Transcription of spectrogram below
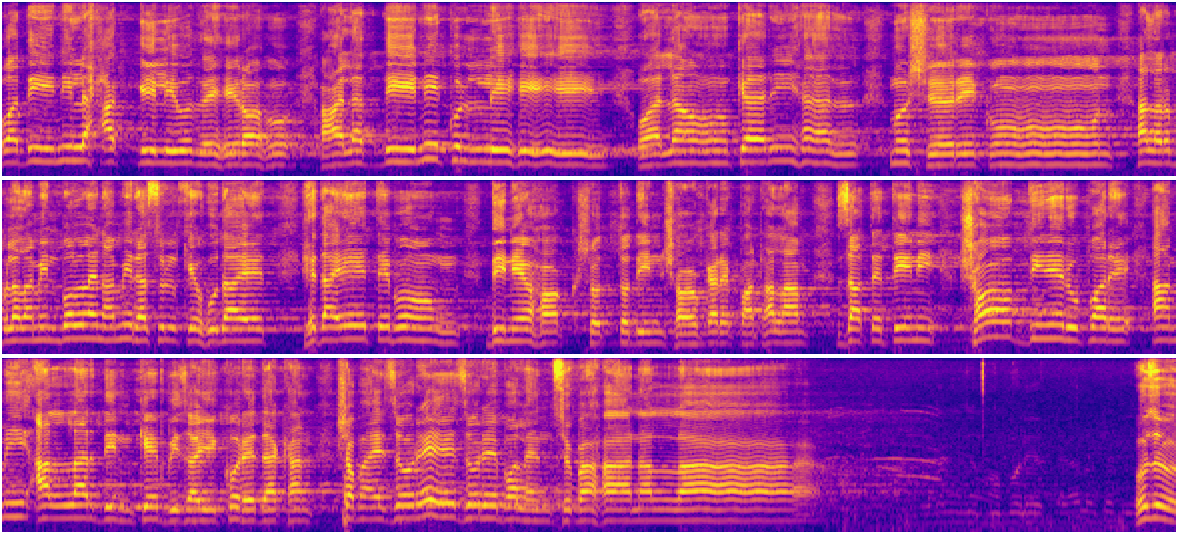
ওয়া দীনিল হাক্কি লিইয়ুযহিরাহু আলাদ দীনি কুল্লিহি ওয়ালাউ কারিহাল মুশরিকুন। আল্লাহ রাব্বুল আলামিন বললেন, আমি রাসূলকে হুদায়েত, হেদায়েত এবং দিনে হক, সত্য দিন সহকারে পাঠালাম, যাতে তিনি সব দিনের উপরে আমি আল্লাহর দিনকে বিজয়ী করে দেখান। সবাই জোরে জোরে বলেন সুবাহান আল্লাহ হুজুর,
